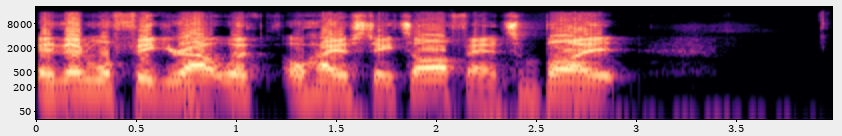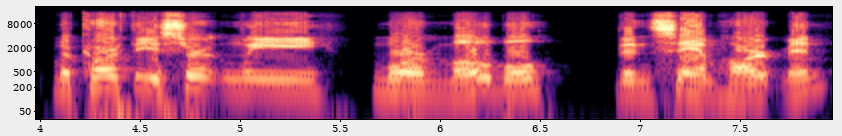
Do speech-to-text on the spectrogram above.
and then we'll figure out what Ohio State's offense. But McCarthy is certainly more mobile than Sam Hartman,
